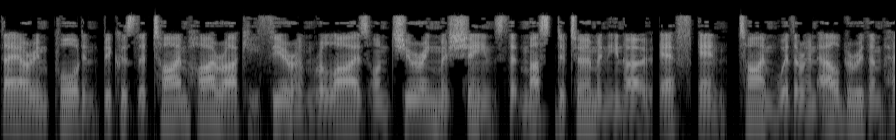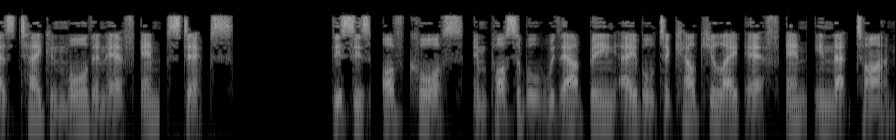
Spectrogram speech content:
they are important because the time hierarchy theorem relies on Turing machines that must determine in O f n time whether an algorithm has taken more than f n steps. This is, of course, impossible without being able to calculate f n in that time.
